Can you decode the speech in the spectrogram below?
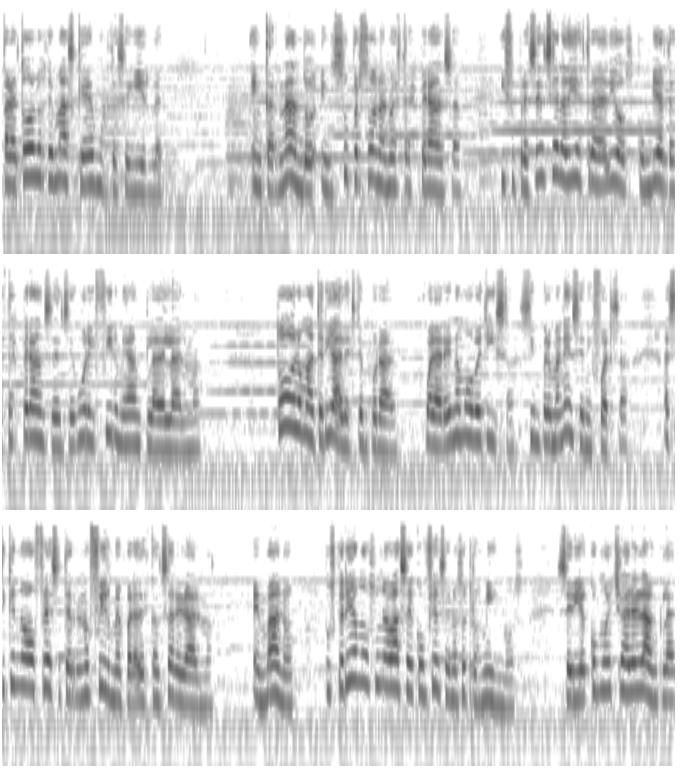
para todos los demás que hemos de seguirle, encarnando en su persona nuestra esperanza, y su presencia a la diestra de Dios convierte esta esperanza en segura y firme ancla del alma. Todo lo material es temporal, cual arena movediza, sin permanencia ni fuerza, así que no ofrece terreno firme para descansar el alma. En vano, buscaríamos una base de confianza en nosotros mismos. Sería como echar el ancla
